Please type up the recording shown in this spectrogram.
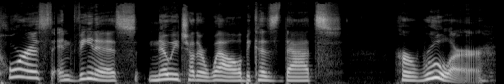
taurus and venus know each other well because that's her ruler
